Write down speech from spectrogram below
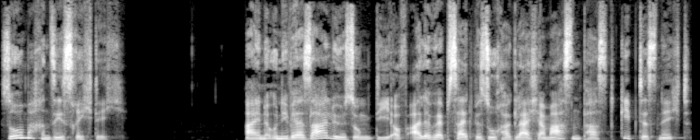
So machen Sie es richtig. Eine Universallösung, die auf alle Website-Besucher gleichermaßen passt, gibt es nicht.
